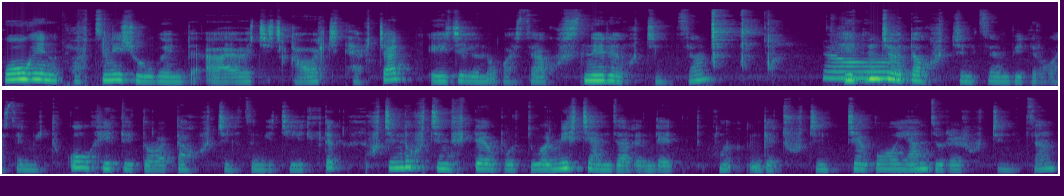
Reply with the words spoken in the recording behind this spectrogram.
хүүгийн хувцсны шүүгэнд аваачиж гавалж тавьчаад ээжийг нь угаасаа хүснээрээ хүчинсэн. Хэдэн ч удаа хүчинсэн бид нар угаасаа мэдхгүй хэд хэд удаа хүчинсэн гэж хэлдэг. Хүчиндээ хүчиндэгтээ бүр зүгээр нэг ч янзаар ингээд ингээд хүчинчээгүй янз бүрээр хүчинсэн.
